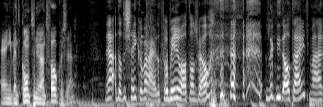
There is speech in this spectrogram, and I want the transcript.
en je bent continu aan het focussen. Ja, dat is zeker waar. Dat proberen we althans wel. Lukt niet altijd, maar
